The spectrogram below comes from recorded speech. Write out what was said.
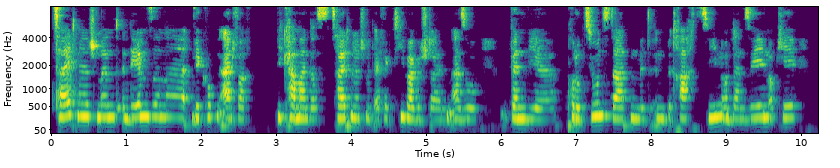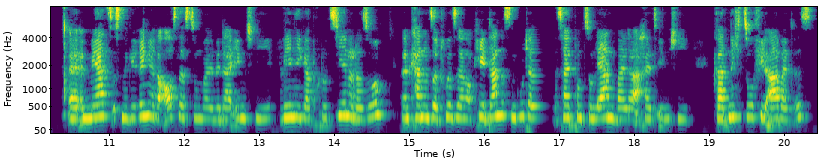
Zeitmanagement in dem Sinne, wir gucken einfach, wie kann man das Zeitmanagement effektiver gestalten. Also wenn wir Produktionsdaten mit in Betracht ziehen und dann sehen, okay, äh, im März ist eine geringere Auslastung, weil wir da irgendwie weniger produzieren oder so, dann kann unser Tool sagen, okay, dann ist ein guter Zeitpunkt zum Lernen, weil da halt irgendwie gerade nicht so viel Arbeit ist.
